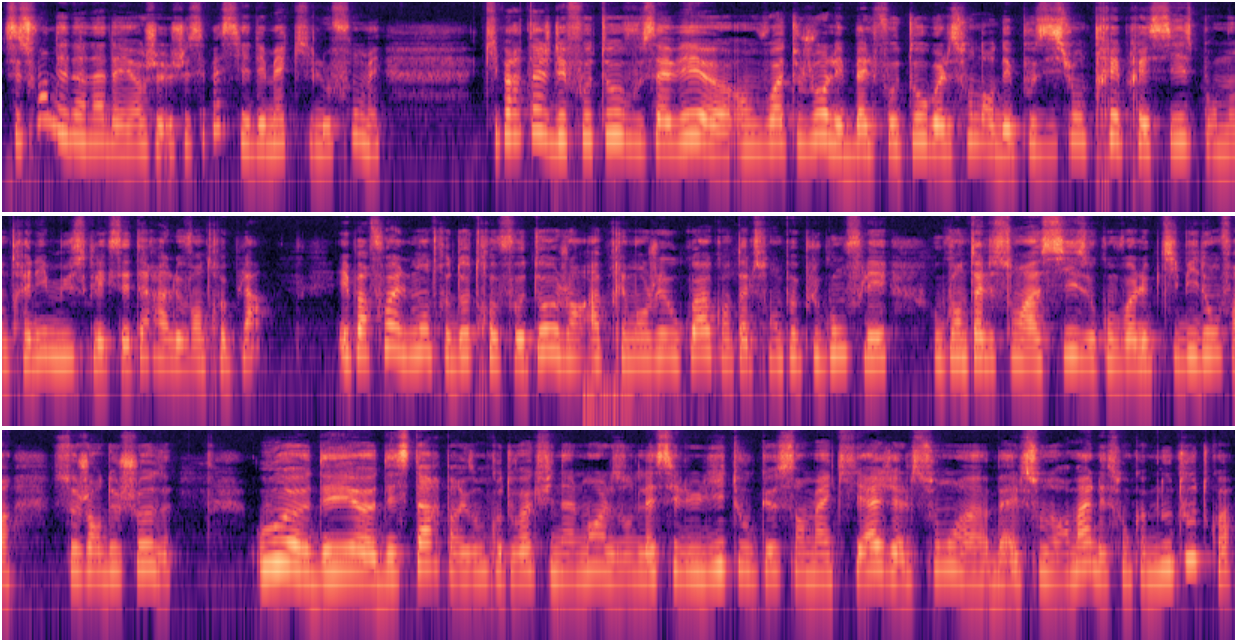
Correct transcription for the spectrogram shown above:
C'est souvent des nanas d'ailleurs, je, je sais pas s'il y a des mecs qui le font, mais qui partagent des photos, vous savez, euh, on voit toujours les belles photos où elles sont dans des positions très précises pour montrer les muscles, etc., le ventre plat. Et parfois elles montrent d'autres photos, genre après manger ou quoi, quand elles sont un peu plus gonflées, ou quand elles sont assises, ou qu'on voit le petit bidon, enfin, ce genre de choses. Ou euh, des, euh, des stars, par exemple, quand on voit que finalement elles ont de la cellulite ou que sans maquillage, elles sont, bah, elles sont normales, elles sont comme nous toutes, quoi.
